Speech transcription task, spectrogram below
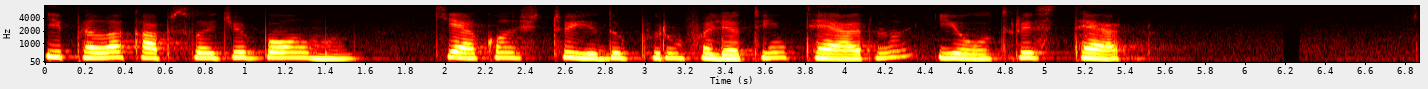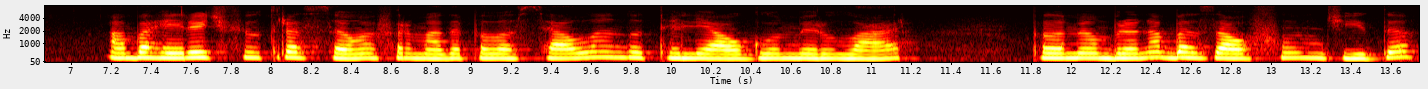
e pela cápsula de Bowman, que é constituído por um folheto interno e outro externo. A barreira de filtração é formada pela célula endotelial glomerular, pela membrana basal fundida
